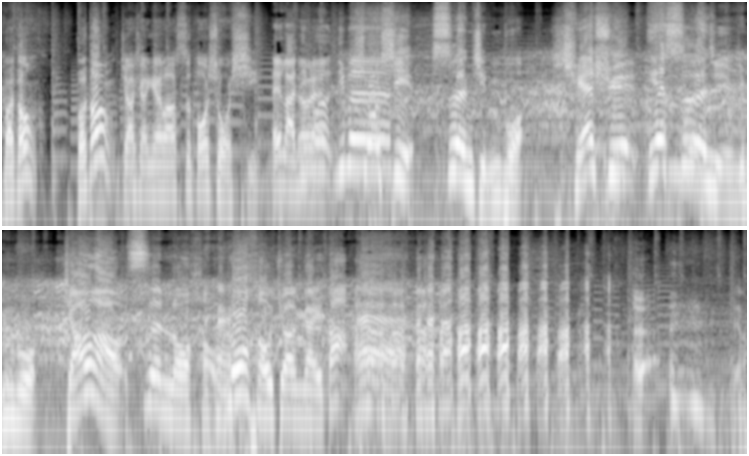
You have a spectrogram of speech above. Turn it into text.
不懂，不懂，就要向杨老师多学习。哎，那你们你们学习使人进步，谦虚也使人进步。骄傲使人落后，落后就要挨打。哎，对嘛？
